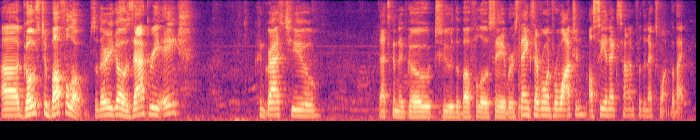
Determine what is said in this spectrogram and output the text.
uh, goes to Buffalo. So there you go. Zachary H. Congrats to you. That's going to go to the Buffalo Sabres. Thanks, everyone, for watching. I'll see you next time for the next one. Bye bye.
